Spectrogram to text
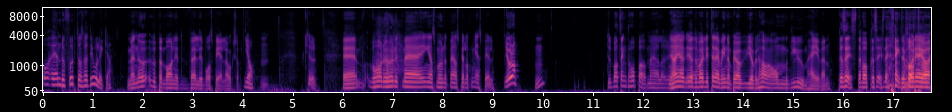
Och ändå fruktansvärt olika. Men uppenbarligen ett väldigt bra spel också. Ja. Mm. Kul. Eh, vad har du hunnit med? Ingen som har hunnit med och spelat mer spel? Jo då. Mm. Du bara tänkte hoppa med eller? Ja, jag, jag, det var lite det jag var inne på. Jag, jag vill höra om Gloomhaven. Precis, det var precis det jag tänkte Det var det jag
